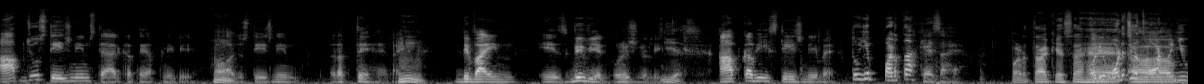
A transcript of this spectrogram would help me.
आप जो स्टेज नेम्स तैयार करते हैं अपने लिए और जो स्टेज नेम रखते हैं like Divine is Vivian originally Yes. आपका भी स्टेज नेम है। तो ये पढ़ता कैसा है? पढ़ता कैसा है what is your thought when you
